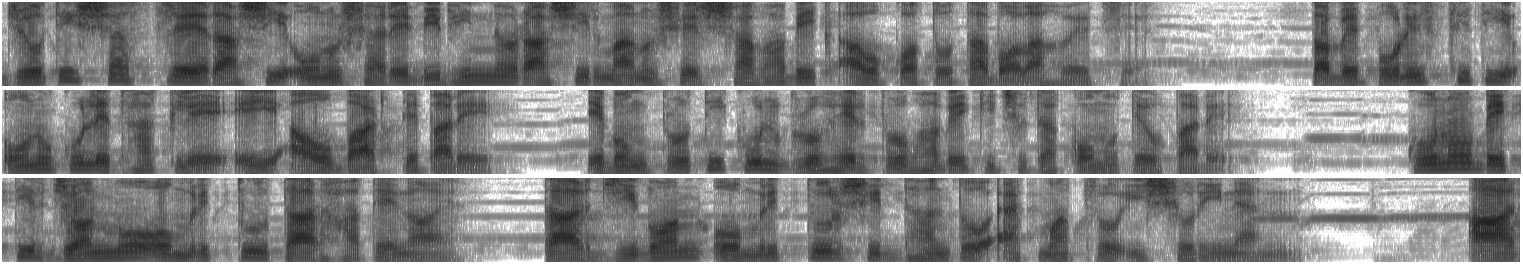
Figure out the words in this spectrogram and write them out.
জ্যোতিষশাস্ত্রে রাশি অনুসারে বিভিন্ন রাশির মানুষের স্বাভাবিক আও কত তা বলা হয়েছে। তবে পরিস্থিতি অনুকূলে থাকলে এই আও বাড়তে পারে এবং প্রতিকূল গ্রহের প্রভাবে কিছুটা কমতেও পারে। কোনো ব্যক্তির জন্ম ও মৃত্যু তার হাতে নয়, তার জীবন ও মৃত্যুর সিদ্ধান্ত একমাত্র ঈশ্বরই নেন। আর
